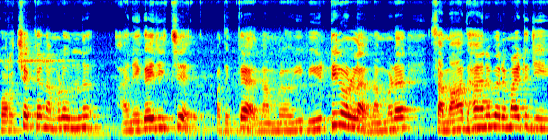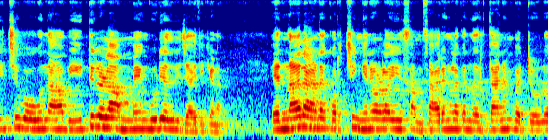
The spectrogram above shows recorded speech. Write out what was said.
കുറച്ചൊക്കെ നമ്മളൊന്ന് അനുകരിച്ച് പതുക്കെ നമ്മൾ ഈ വീട്ടിലുള്ള നമ്മുടെ സമാധാനപരമായിട്ട് ജീവിച്ചു പോകുന്ന ആ വീട്ടിലുള്ള അമ്മയും കൂടി അത് വിചാരിക്കണം. എന്നാലാണ് കുറച്ച് ഇങ്ങനെയുള്ള ഈ സംസാരങ്ങളൊക്കെ നിർത്താനും പറ്റുള്ളൂ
